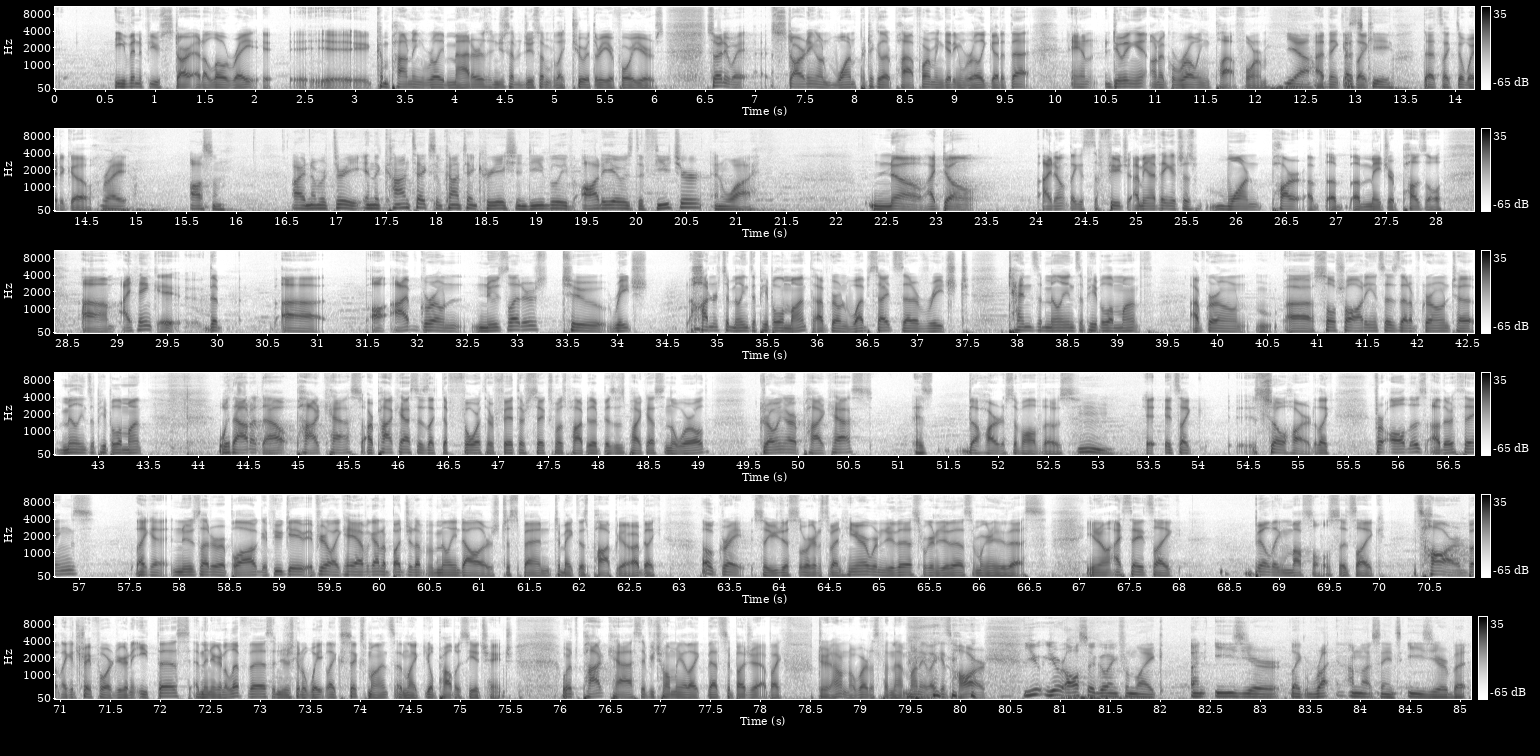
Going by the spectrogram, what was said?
even if you start at a low rate, it, it, compounding really matters, and you just have to do something for like two or three or four years. So anyway, starting on one particular platform and getting really good at that, and doing it on a growing platform, Yeah, I think that's is like key. that's like the way to go. Right. Awesome. All right, number three. In the context of content creation, do you believe audio is the future and why? No, I don't. I don't think it's the future. I mean, I think it's just one part of a, a major puzzle. Um, I think it, the uh, I've grown newsletters to reach hundreds of millions of people a month. I've grown websites that have reached tens of millions of people a month. I've grown uh, social audiences that have grown to millions of people a month. Without a doubt, podcasts. Our podcast is like the fourth or fifth or sixth most popular business podcast in the world. Growing our podcast is the hardest of all of those. Hmm. It, it's like it's so hard. Like for all those other things, like a newsletter or a blog, if you gave, if you're like, hey, I've got a budget of a million dollars to spend to make this popular, I'd be like, oh, great. So you just we're gonna spend here, we're gonna do this, we're gonna do this, and we're gonna do this. You know, I say it's like building muscles. It's like it's hard, but like it's straightforward. You're gonna eat this, and then you're gonna lift this, and you're just gonna wait like six months, and like you'll probably see a change. With podcasts, if you told me like that's the budget, I'm like, dude, I don't know where to spend that money. Like it's hard. You you're also going from like an easier like I'm not saying it's easier, but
